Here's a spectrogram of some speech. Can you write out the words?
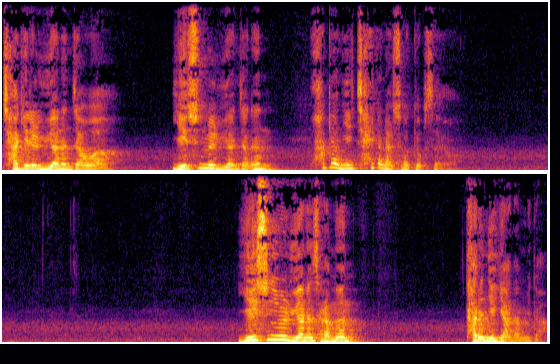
자기를 위하는 자와 예수님을 위한 자는 확연히 차이가 날 수밖에 없어요. 예수님을 위하는 사람은 다른 얘기 안 합니다.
